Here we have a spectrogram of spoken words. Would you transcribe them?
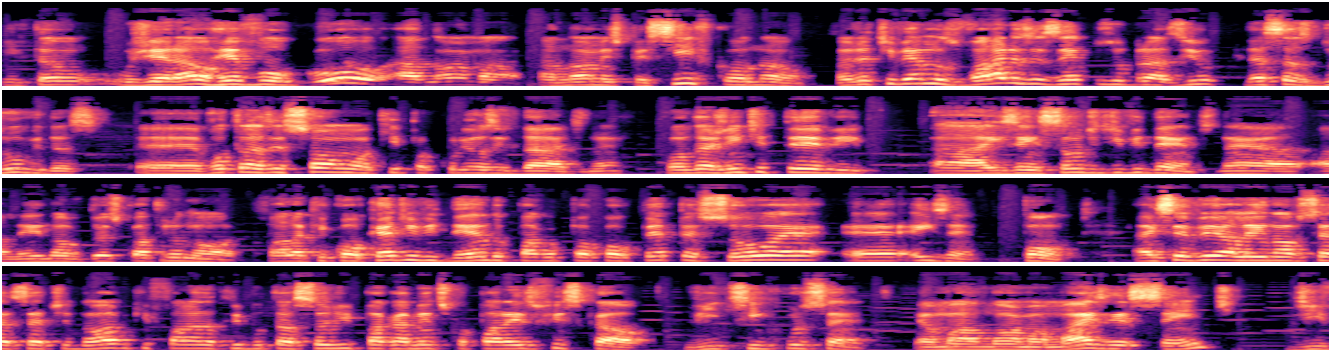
Então, o geral revogou a norma, a norma específica ou não? Nós já tivemos vários exemplos no Brasil dessas dúvidas. É, vou trazer só um aqui para curiosidade. Né? Quando a gente teve a isenção de dividendos, né? A lei 9249 fala que qualquer dividendo pago por qualquer pessoa é, é, é isento. Ponto. Aí você vê a lei 9779 que fala da tributação de pagamentos para paraíso fiscal, 25%. É uma norma mais recente, de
